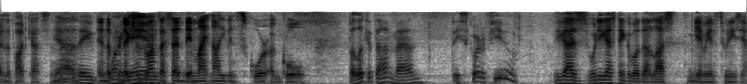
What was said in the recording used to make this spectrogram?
in the podcast. In Yeah, the, they in the won a predictions game. ones. I said they might not even score a goal. but look at that, man. They scored a few. You guys, what do you guys think about that last game against Tunisia?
